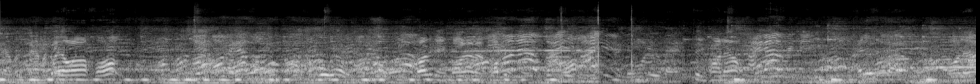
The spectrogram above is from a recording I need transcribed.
แต่มันแต่มันไม่ออกคอคอไม่ติดคอแล้วล่ะคอติดคอแล้วพอแล้ว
